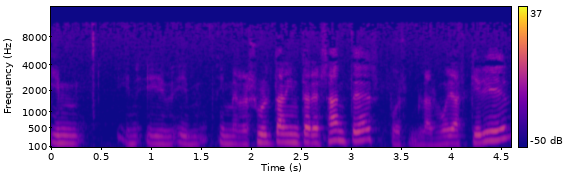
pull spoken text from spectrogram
y, me resultan interesantes, pues las voy a adquirir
